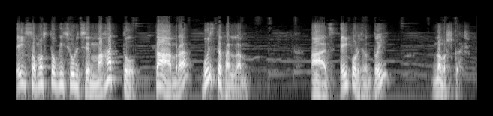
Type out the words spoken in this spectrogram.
এই সমস্ত কিছুর যে মাহাত্ম তা আমরা বুঝতে পারলাম। আজ এই পর্যন্তই। নমস্কার।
